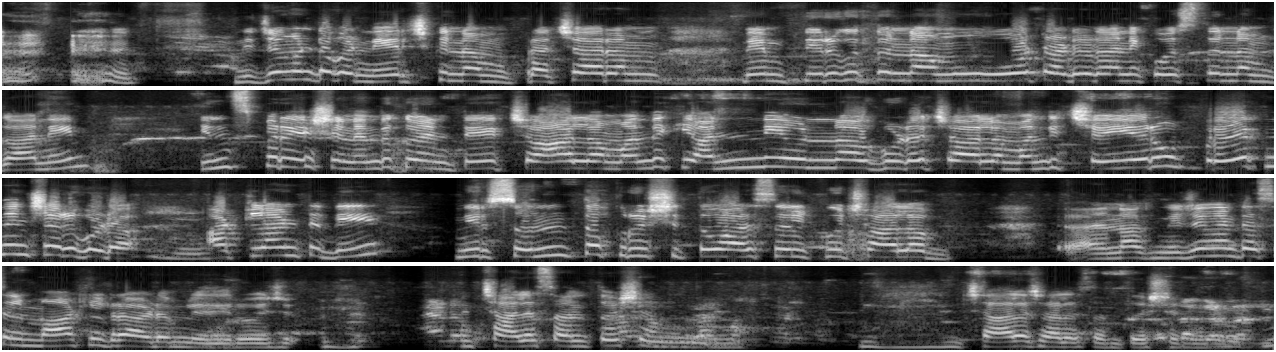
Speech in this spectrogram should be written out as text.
నిజంగా ఒకటి నేర్చుకున్నాము. ప్రచారం మేము తిరుగుతున్నాము ఓటు అడగడానికి వస్తున్నాం కానీ ఇన్స్పిరేషన్ ఎందుకంటే చాలా మందికి అన్ని ఉన్నా కూడా చాలా మంది చెయ్యరు ప్రయత్నించరు కూడా. అట్లాంటిది మీరు సొంత కృషితో అసలు చాలా నాకు నిజంగా అంటే అసలు మాటలు రావడం లేదు ఈరోజు చాలా ఉందమ్మా చాలా చాలా సంతోషంగా ఉంది.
